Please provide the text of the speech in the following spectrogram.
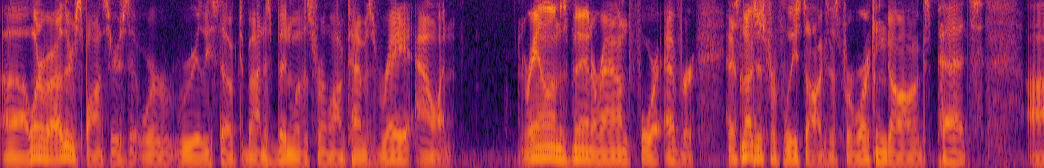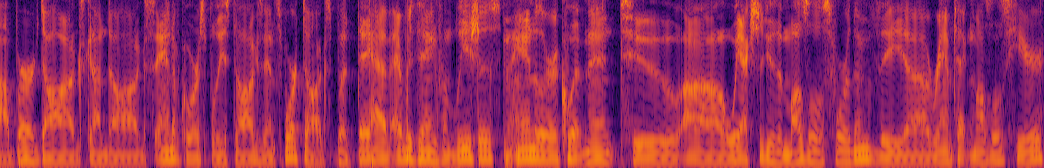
Uh, one of our other sponsors that we're really stoked about and has been with us for a long time is Ray Allen. Ray Allen has been around forever. And it's not just for police dogs, it's for working dogs, pets, uh, bird dogs, gun dogs, and of course police dogs and sport dogs. But they have everything from leashes to handler equipment to uh, we actually do the muzzles for them, the uh, Ramtech muzzles here,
